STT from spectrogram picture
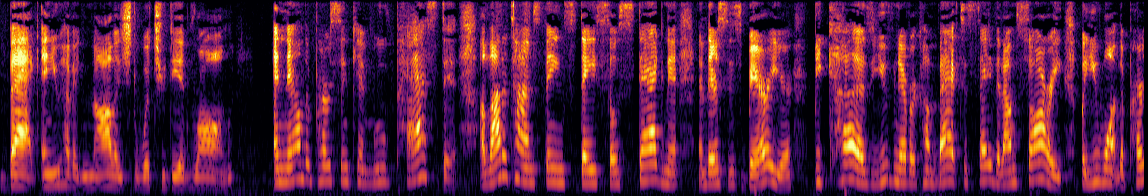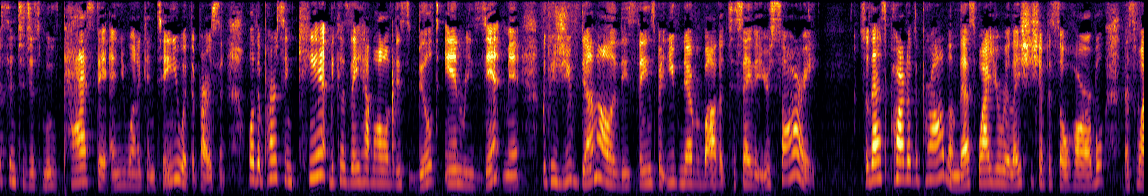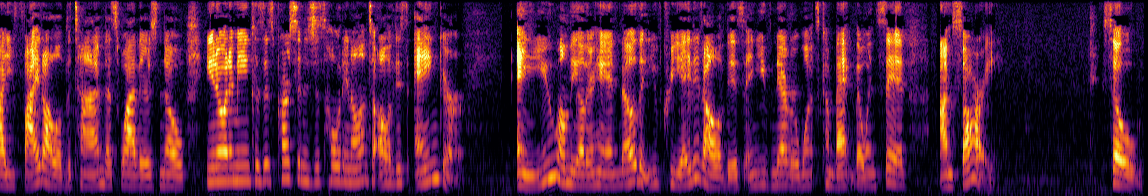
back and you have acknowledged what you did wrong and now the person can move past it. A lot of times things stay so stagnant and there's this barrier because you've never come back to say that I'm sorry, but you want the person to just move past it and you want to continue with the person. Well, the person can't because they have all of this built in resentment because you've done all of these things, but you've never bothered to say that you're sorry. So that's part of the problem. That's why your relationship is so horrible. That's why you fight all of the time. That's why there's no, you know what I mean? Because this person is just holding on to all of this anger. And you, on the other hand, know that you've created all of this and you've never once come back, though, and said, I'm sorry. So,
